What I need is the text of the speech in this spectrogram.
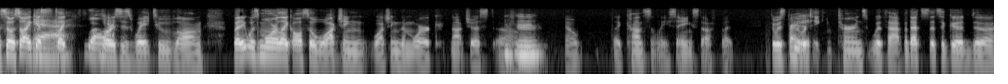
so so i guess Yeah. like two hours is way too long but it was more like also watching watching them work not just um, Mhm. you know like constantly saying stuff but it was we were taking turns with that but that's that's a good uh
